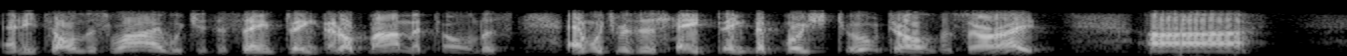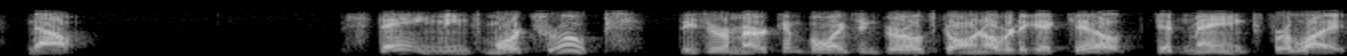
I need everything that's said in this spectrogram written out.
And he told us why, which is the same thing that Obama told us, and which was the same thing that Bush too told us. All right. Uh, now, staying means more troops. These are American boys and girls going over to get killed, get maimed for life.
